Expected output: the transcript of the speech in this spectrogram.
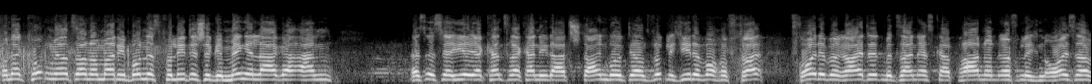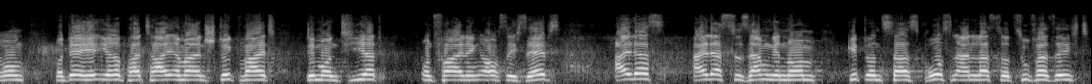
Und dann gucken wir uns auch noch mal die bundespolitische Gemengelage an. Es ist ja hier Ihr Kanzlerkandidat Steinbrück, der uns wirklich jede Woche Freude bereitet mit seinen Eskapaden und öffentlichen Äußerungen und der hier Ihre Partei immer ein Stück weit demontiert und vor allen Dingen auch sich selbst. All das, all das zusammengenommen gibt uns das großen Anlass zur Zuversicht,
